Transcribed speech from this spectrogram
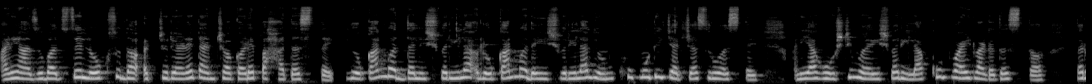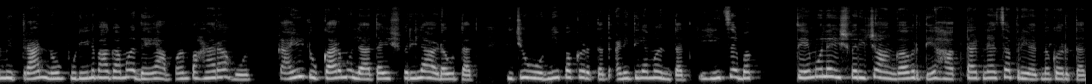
आणि आजूबाजूचे लोक सुद्धा आश्चर्याने त्यांच्याकडे पाहत असते. लोकांबद्दल ईश्वरीला लोकांमध्ये ईश्वरीला घेऊन खूप मोठी चर्चा सुरू असते आणि या गोष्टीमुळे ईश्वरीला खूप वाईट वाटत असतं. तर मित्रांनो पुढील भागामध्ये आपण पाहणार आहोत काही टुकार मुलं आता ईश्वरीला अडवतात तिची ओढणी पकडतात आणि तिला म्हणतात की हीच आहे बघ ते मुलं ईश्वरीच्या अंगावरती हाक टाकण्याचा प्रयत्न करतात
